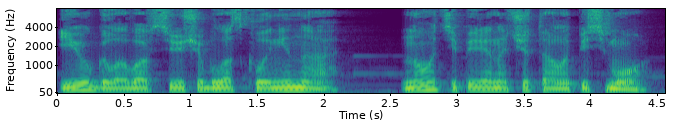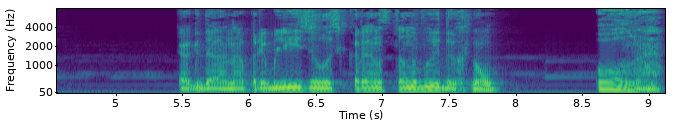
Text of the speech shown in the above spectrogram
Ее голова все еще была склонена, но теперь она читала письмо. Когда она приблизилась, Крэнстон выдохнул. «Полно!»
